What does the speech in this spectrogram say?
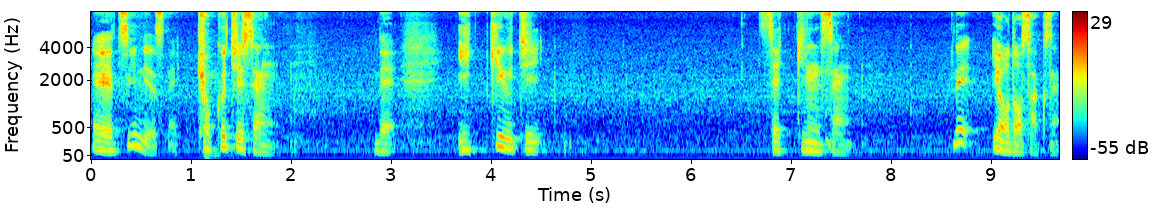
えー、次にですね局地戦で一騎打ち接近戦で陽動作戦。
